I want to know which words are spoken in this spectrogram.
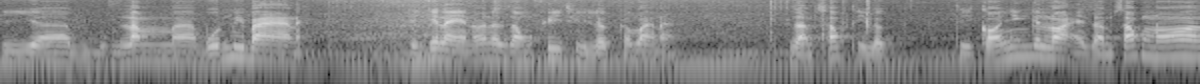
phi uh, 5 43 này. Thì cái này nó là dòng phi thủy lực các bạn ạ. Giảm sóc thủy lực thì có những cái loại giảm sóc nó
